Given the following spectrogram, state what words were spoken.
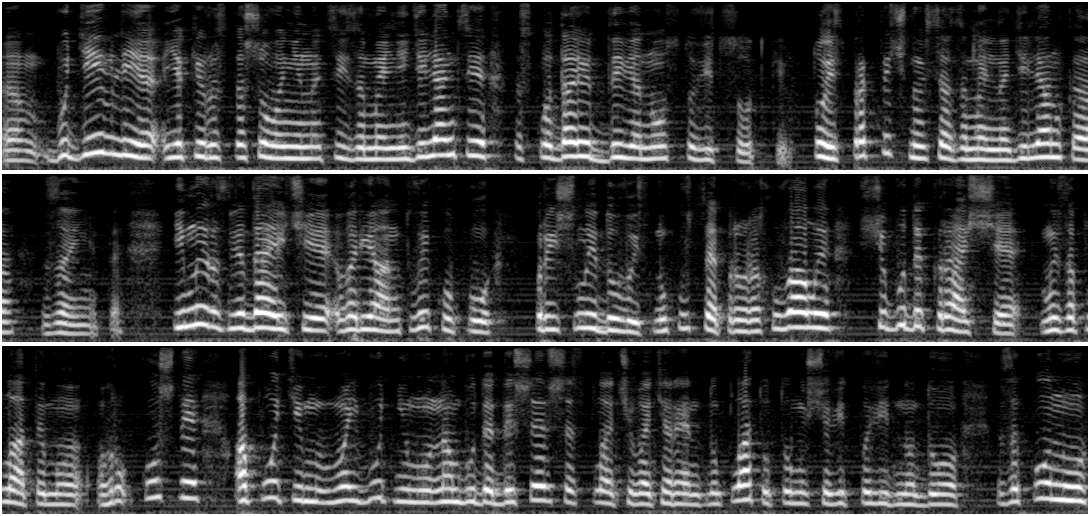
Е, Будівлі, які розташовані на цій земельній ділянці, складають 90%. Тобто практично вся земельна ділянка зайнята. І ми, розглядаючи варіант викупу, прийшли до висновку, все прорахували, що буде краще. Ми заплатимо кошти, а потім в майбутньому нам буде дешевше сплачувати орендну плату, тому що відповідно до закону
